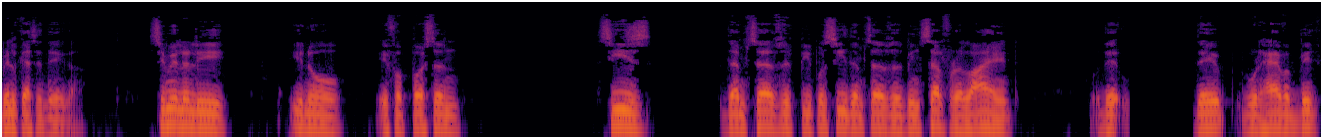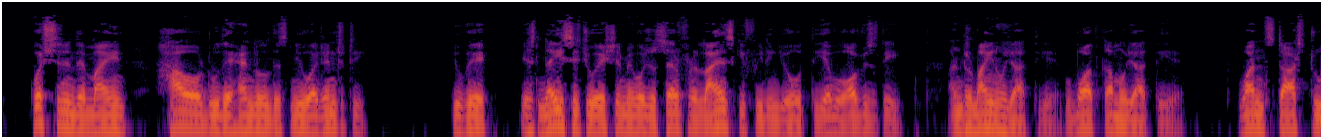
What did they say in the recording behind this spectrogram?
بل کیسے دے گا similarly you know if a person sees themselves people see seem being self reliant they would have a big question in the mind how do they handle this new identity کیونکہ اس نئی سچویشن میں وہ جو سیلف ریلائنس کی فیلنگ جو ہوتی ہے وہ آبویسلی انڈرمائن ہو جاتی ہے وہ بہت کم ہو جاتی ہے one starts to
